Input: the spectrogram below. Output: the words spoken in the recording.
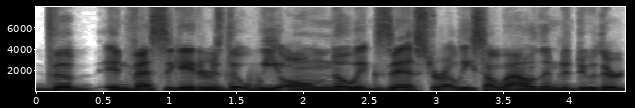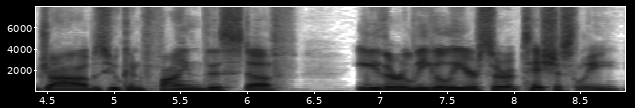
the investigators that we all know exist, or at least allow them to do their jobs, who can find this stuff either legally or surreptitiously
